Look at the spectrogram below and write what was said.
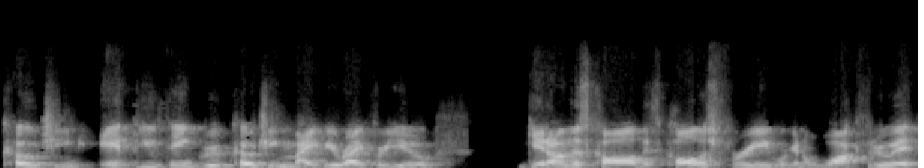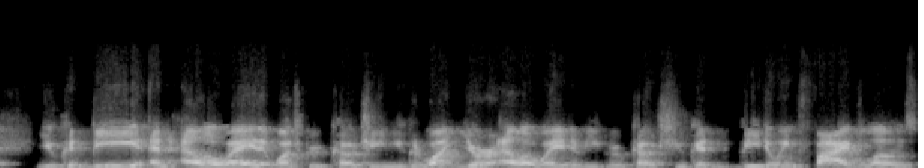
coaching. If you think group coaching might be right for you, get on this call. This call is free. We're going to walk through it. You could be an LOA that wants group coaching. You could want your LOA to be group coach. You could be doing five loans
